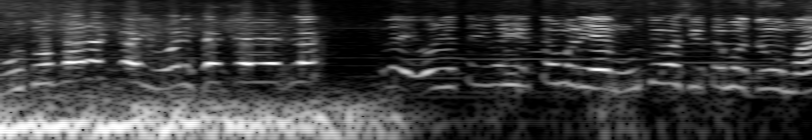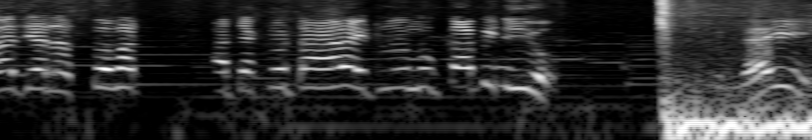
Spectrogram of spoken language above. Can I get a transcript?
હું તો મારે કઈ વળી શકે એટલે? એટલે એવો ને તો એવા હેતો મળી હું તો તમે જો મારા જે રસ્તોમાં આ ટ્રેક્ટર ટાયર એટલું હું કાપી દીધો. નહીં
